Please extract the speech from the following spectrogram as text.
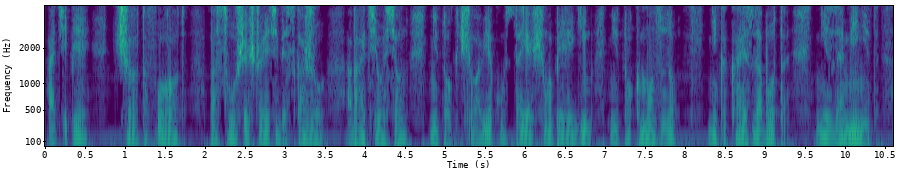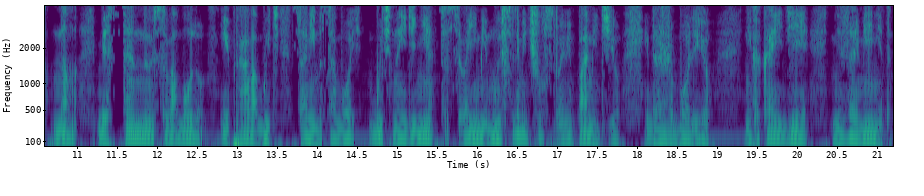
«А теперь, чертов урод, послушай, что я тебе скажу», — обратился он не то к человеку, стоящему перед ним, не то к мозгу. «Никакая забота не заменит нам бесценную свободу и право быть самим собой, быть наедине со своими мыслями, чувствами, памятью и даже болью. Никакая идея не заменит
